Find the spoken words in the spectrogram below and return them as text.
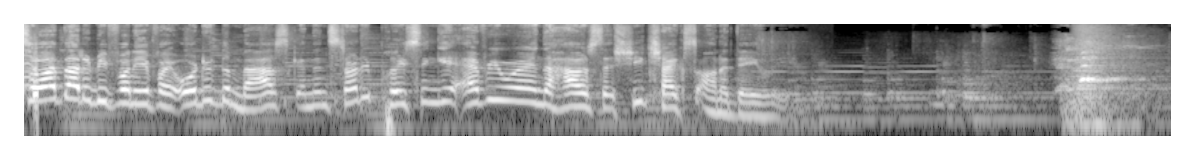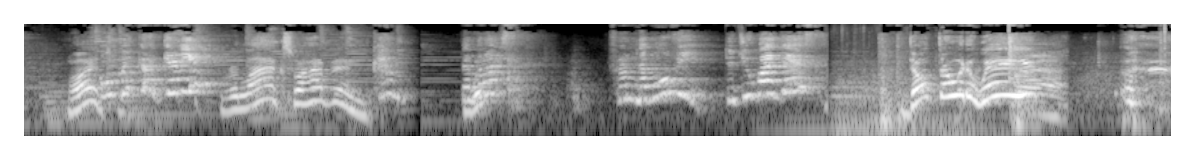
So I thought it'd be funny if I ordered the mask and then started placing it everywhere in the house that she checks on a daily. What? oh my God, Kareem, Relax, what happened? come. The mask from the movie. Did you buy this? Don't throw it away!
